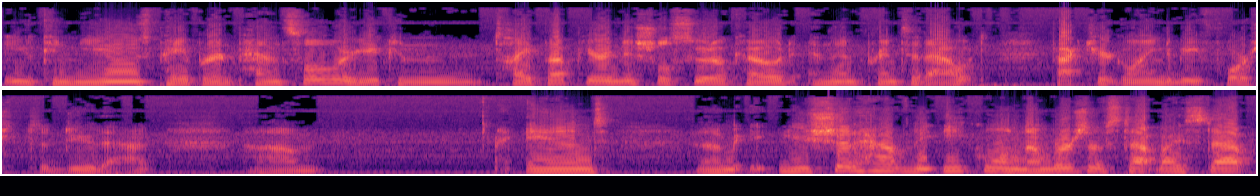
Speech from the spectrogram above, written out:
you can use paper and pencil or you can type up your initial pseudocode and then print it out. In fact, you're going to be forced to do that. Um, and um, you should have the equal numbers of step-by-step.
